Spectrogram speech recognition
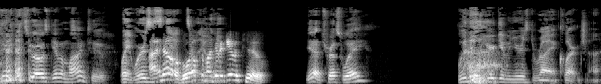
Dude, that's who I was giving mine to. Wait, where's I know. Who else am I going to give it to? Yeah, Tress Way. We know you're giving yours to Ryan Clark, John.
